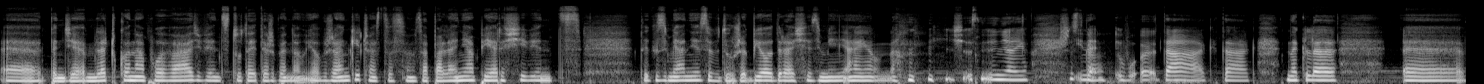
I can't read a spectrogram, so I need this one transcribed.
e, będzie mleczko napływać, więc tutaj też będą i obrzęki, często są zapalenia piersi, więc tych zmian jest w duże. Biodra się zmieniają, no, i się zmieniają. I Wszystko. na, w, e, tak, tak. Nagle e,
